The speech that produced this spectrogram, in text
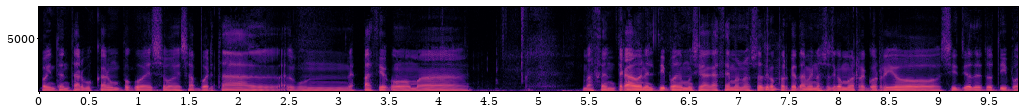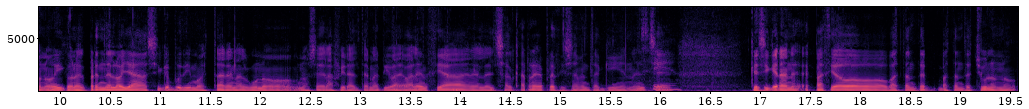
pues intentar buscar un poco eso, esa puerta a algún espacio como más, más centrado en el tipo de música que hacemos nosotros, porque también nosotros hemos recorrido sitios de todo tipo, ¿no? Y con el Préndelo Ya sí que pudimos estar en algunos, no sé, la Fira Alternativa de Valencia, en el Elche al Carrer, precisamente aquí en Elche Sí. Que sí que eran espacios bastante, bastante chulos, ¿no?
